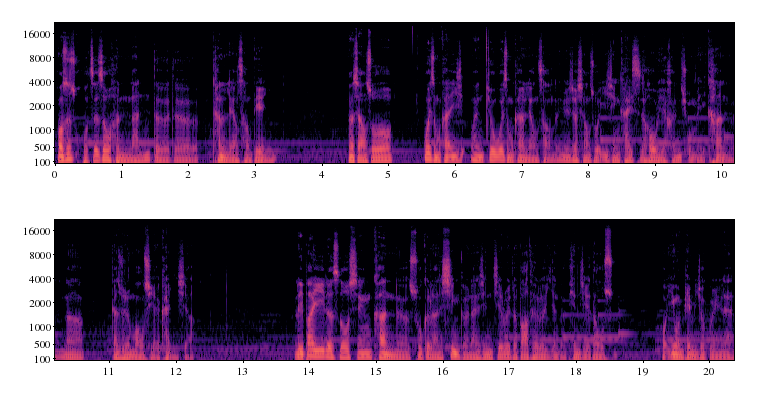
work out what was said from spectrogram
我是说，我这周很难得的看了两场电影。那想说，为什么看一问就为什么看了两场呢？因为就想说，疫情开始后也很久没看了，那干脆就毛起来看一下。礼拜一的时候，先看了苏格兰性格男星杰瑞德·巴特勒演的《天劫倒数》，哦，英文片名叫《Greenland》。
